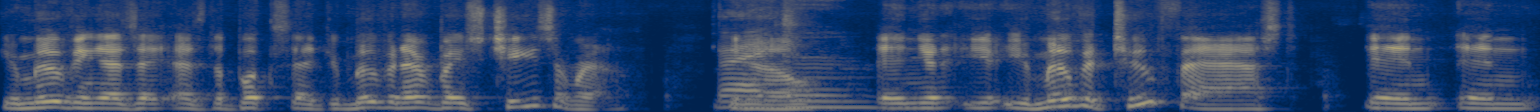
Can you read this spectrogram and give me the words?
you're moving as a, as the book said you're moving everybody's cheese around right. you know mm. and you, you you move it too fast and and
